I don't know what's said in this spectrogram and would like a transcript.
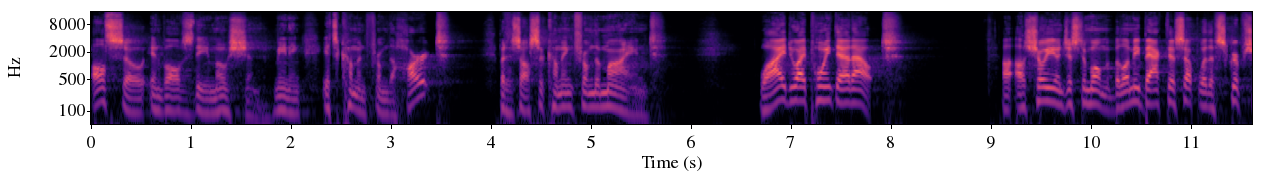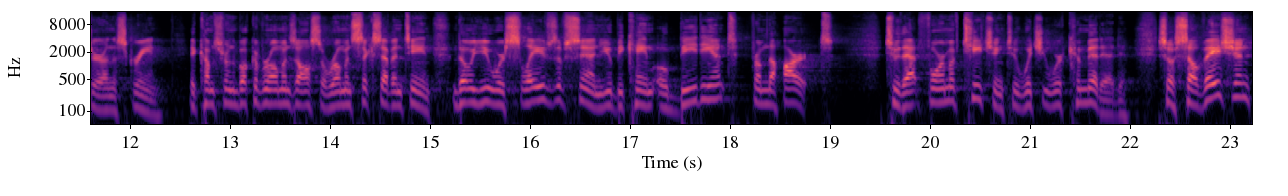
also involves the emotion, meaning it's coming from the heart, but it's also coming from the mind. Why do I point that out? I'll show you in just a moment, but let me back this up with a scripture on the screen. It comes from the book of Romans also, Romans 6:17. Though you were slaves of sin, you became obedient from the heart to that form of teaching to which you were committed. So salvation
